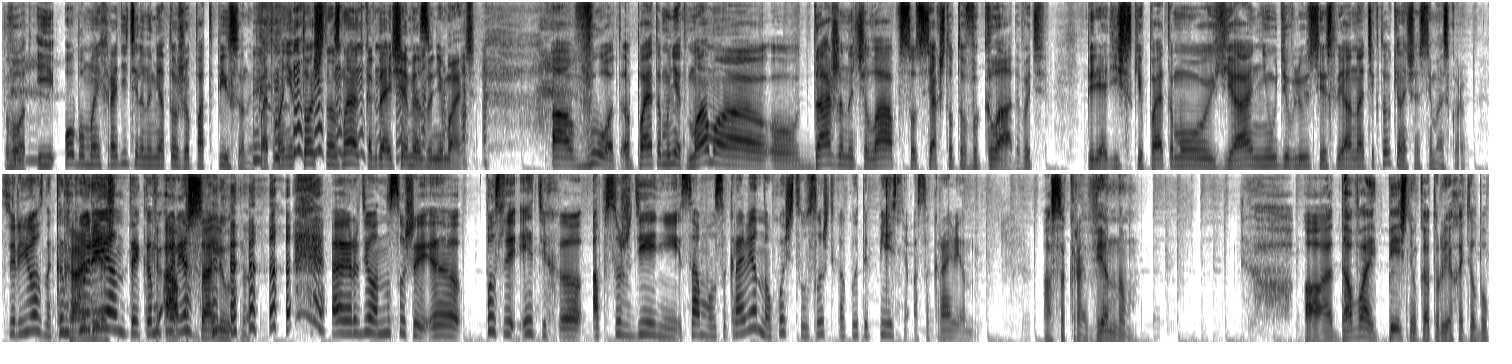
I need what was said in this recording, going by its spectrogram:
Вот. И оба моих родителя на меня тоже подписаны, поэтому они точно знают, когда и чем я занимаюсь. А, вот, поэтому нет, мама э, даже начала в соцсетях что-то выкладывать периодически, поэтому я не удивлюсь, если она тиктоки начнет снимать скоро. Серьезно, конкуренты, Конечно. конкуренты. Абсолютно. Э, Родион, ну слушай, после этих обсуждений самого сокровенного хочется услышать какую-то песню о сокровенном. О сокровенном. А, давай песню, которую я хотел бы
